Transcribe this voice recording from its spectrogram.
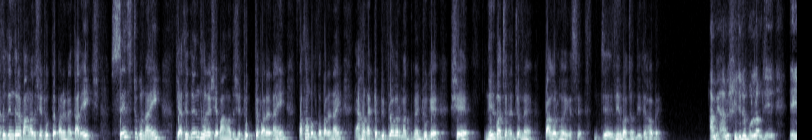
এতদিন ধরে বাংলাদেশে ঢুকতে পারে নাই। তার এই সেন্সটুকু নাই যে এতদিন ধরে সে বাংলাদেশে ঢুকতে পারে নাই কথা বলতে পারে নাই এখন একটা বিপ্লবের মাধ্যমে ঢুকে সে নির্বাচনের জন্য পাগল হয়ে গেছে যে নির্বাচন দিতে হবে। আমি আমি সেই জন্য বললাম যে এই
